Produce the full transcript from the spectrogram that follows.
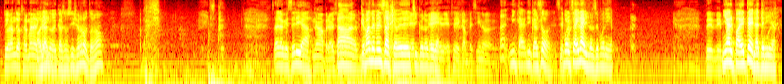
Estoy hablando de Germán Alcaín. Hablando de calzoncillo roto, ¿no? ¿Sabes lo que sería? No, pero eso. Ah, que no. mande mensaje a ver de Eh, chico lo que eh, era. Este de campesino. Ah, ni, ca- ni calzón. Se Bolsa de nylon se ponía. De, de Ni alpa de tela tenía.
